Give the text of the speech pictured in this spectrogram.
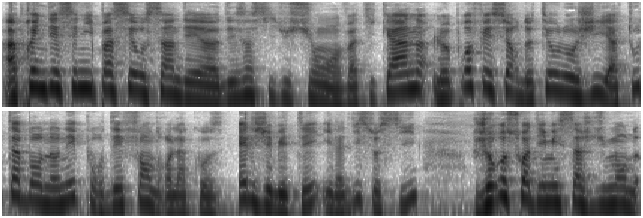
Après une décennie passée au sein des, euh, des institutions vaticanes, le professeur de théologie a tout abandonné pour défendre la cause LGBT. Il a dit ceci Je reçois des messages du monde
